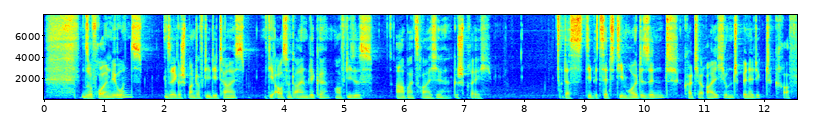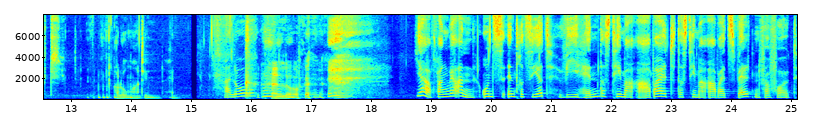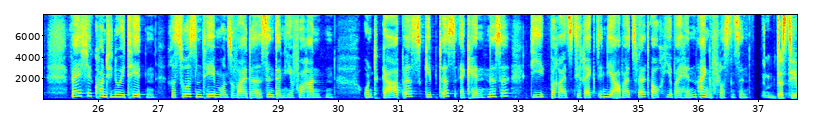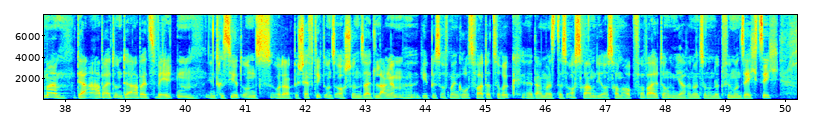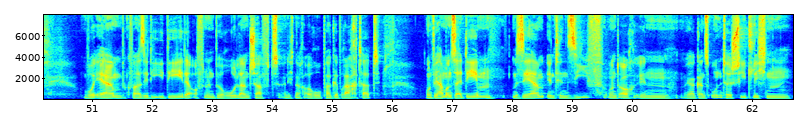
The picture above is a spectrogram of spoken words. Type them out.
So freuen wir uns, sehr gespannt auf die Details, die Aus- und Einblicke auf dieses arbeitsreiche Gespräch. Das DBZ-Team heute sind Katja Reich und Benedikt Kraft. Hallo Martin Henn. Hallo. Hallo. Ja, fangen wir an. Uns interessiert, wie Hen das Thema Arbeit, das Thema Arbeitswelten verfolgt. Welche Kontinuitäten, Ressourcen, Themen und so weiter sind denn hier vorhanden? Und gab es, gibt es Erkenntnisse, die bereits direkt in die Arbeitswelt auch hier bei Hen eingeflossen sind? Das Thema der Arbeit und der Arbeitswelten interessiert uns oder beschäftigt uns auch schon seit langem, geht bis auf meinen Großvater zurück, äh, damals das Osram, die Osram Hauptverwaltung im Jahre 1965 wo er quasi die Idee der offenen Bürolandschaft eigentlich nach Europa gebracht hat. Und wir haben uns seitdem sehr intensiv und auch in ja, ganz unterschiedlichen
